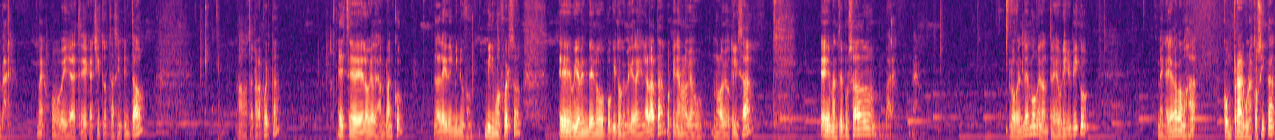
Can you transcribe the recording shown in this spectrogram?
Vale. Bueno, como veis ya este cachito está sin pintado. Vamos a cerrar la puerta. Este lo voy a dejar en blanco. La ley del mínimo esfuerzo. Eh, voy a vender lo poquito que me queda ahí en la lata, porque ya no la voy a, no la voy a utilizar. Eh, mantel pulsado, vale. Lo vendemos, me dan 3 euros y pico. Venga, y ahora vamos a comprar algunas cositas.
